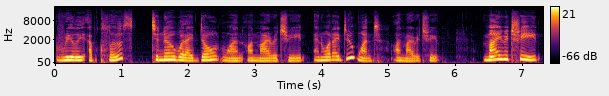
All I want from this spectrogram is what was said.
really up close to know what I don't want on my retreat and what I do want on my retreat. My retreat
